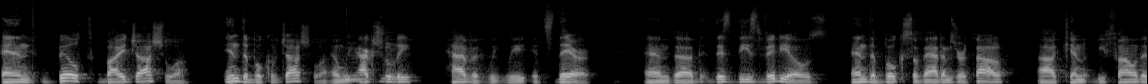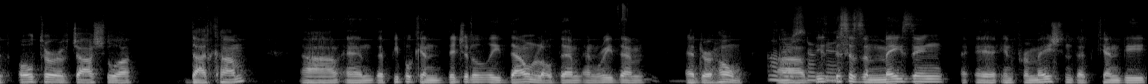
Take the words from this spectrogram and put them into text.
and built by Joshua in the book of Joshua. And we mm-hmm. actually have it, we, we, it's there. And uh, this, these videos and the books of Adam Zertal uh, can be found at altarofjoshua.com uh, and the people can digitally download them and read them at their home. Oh, uh, so these, this is amazing uh, information that can be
